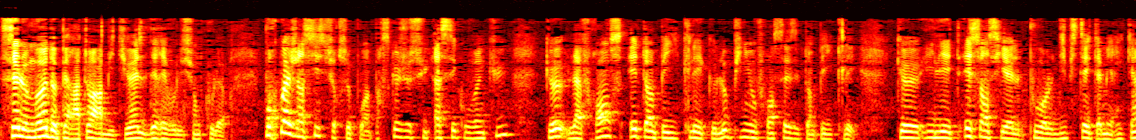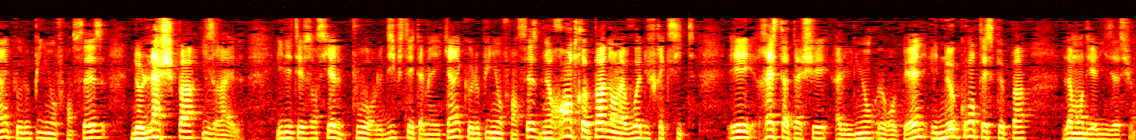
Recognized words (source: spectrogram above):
c'est le mode opératoire habituel des révolutions de couleur. Pourquoi j'insiste sur ce point? Parce que je suis assez convaincu que la France est un pays clé, que l'opinion française est un pays clé, qu'il est essentiel pour le deep state américain que l'opinion française ne lâche pas Israël il est essentiel pour le deep state américain que l'opinion française ne rentre pas dans la voie du Frexit et reste attachée à l'Union européenne et ne conteste pas la mondialisation.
